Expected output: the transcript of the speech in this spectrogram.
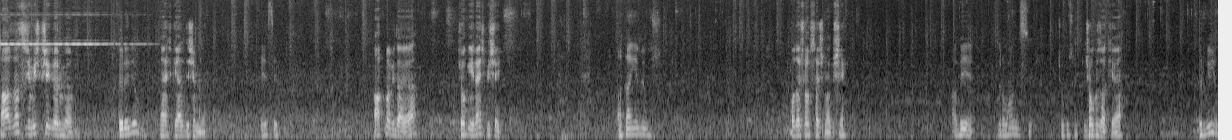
Ağzına sıçayım hiçbir şey görmüyorum. Göreliyor mu? Heh geldi şimdi. Neyse. Atma bir daha ya. Çok iğrenç bir şey. Atan yemiyormuş. O da çok saçma bir şey. Abi drop'a mı gitsin? Çok uzak. Çok uzak ya. Dürbün yok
